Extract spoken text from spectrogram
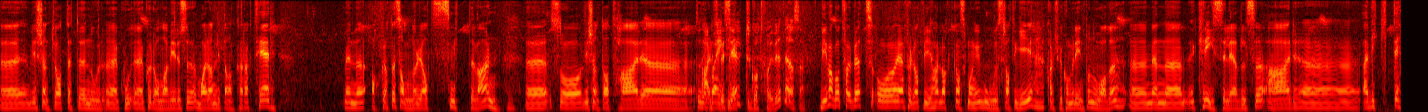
Eh, vi skjønte jo at dette eh, koronaviruset var av en litt annen karakter. Men uh, akkurat det samme når det gjaldt smittevern. Uh, så vi skjønte at her uh, er det spesielt. Så dere var egentlig godt forberedt? Der, altså? Vi var godt forberedt, og jeg føler at vi har lagt ganske mange gode strategier. Kanskje vi kommer inn på noe av det. men kriseledelse er, er viktig.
